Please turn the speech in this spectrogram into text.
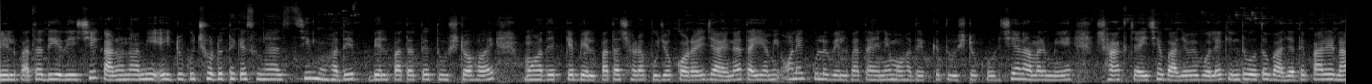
বেলপাতা দিয়ে দিয়েছি। কারণ আমি এইটুকু ছোট থেকে শুনে আসছি, মহাদেব বেলপাতাতে তুষ্ট হয়। মহাদেবকে বেলপাতা ছাড়া পুজো করাই যায় না। তাই আমি অনেকগুলো বেলপাতা এনে মহাদেবকে তুষ্ট করছি। আর আমার মেয়ে শাঁখ চাইছে বাজাবে বলে, কিন্তু ও তো বাজাতে পারে না।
